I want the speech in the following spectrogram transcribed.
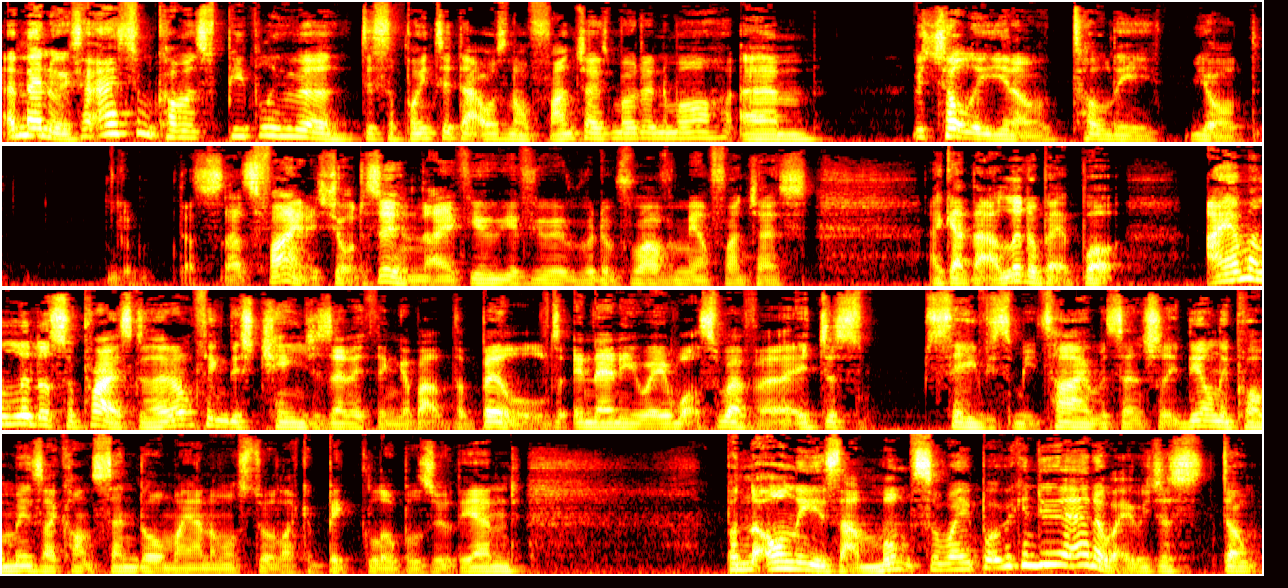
And anyways, I had some comments from people who were disappointed that I wasn't on franchise mode anymore. Um, which totally, you know, totally your that's that's fine. It's your decision. Like, if you if you would have rather me on franchise, I get that a little bit, but I am a little surprised because I don't think this changes anything about the build in any way whatsoever. It just saves me time essentially. The only problem is I can't send all my animals to like a big global zoo at the end. But not only is that months away, but we can do it anyway. We just don't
